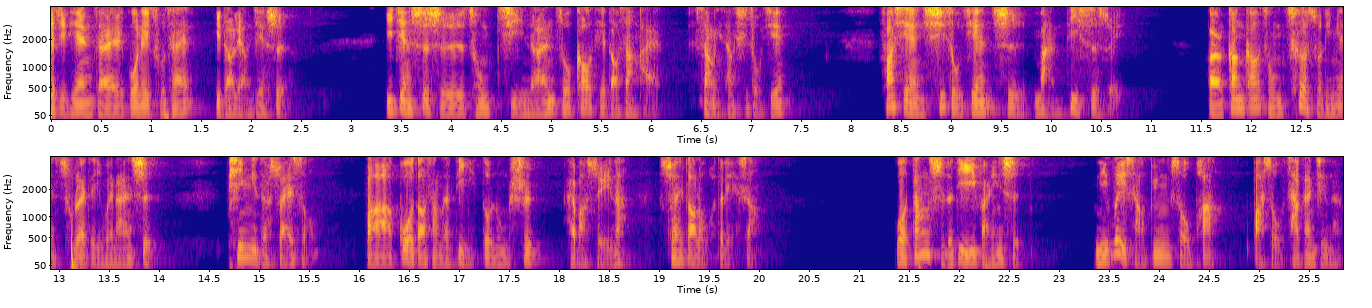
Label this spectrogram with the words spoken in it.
这几天在国内出差，遇到两件事。一件事是从济南坐高铁到上海，上了一趟洗手间，发现洗手间是满地是水，而刚刚从厕所里面出来的一位男士，拼命的甩手，把过道上的地都弄湿，还把水呢摔到了我的脸上。我当时的第一反应是：你为啥不用手帕把手擦干净呢？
